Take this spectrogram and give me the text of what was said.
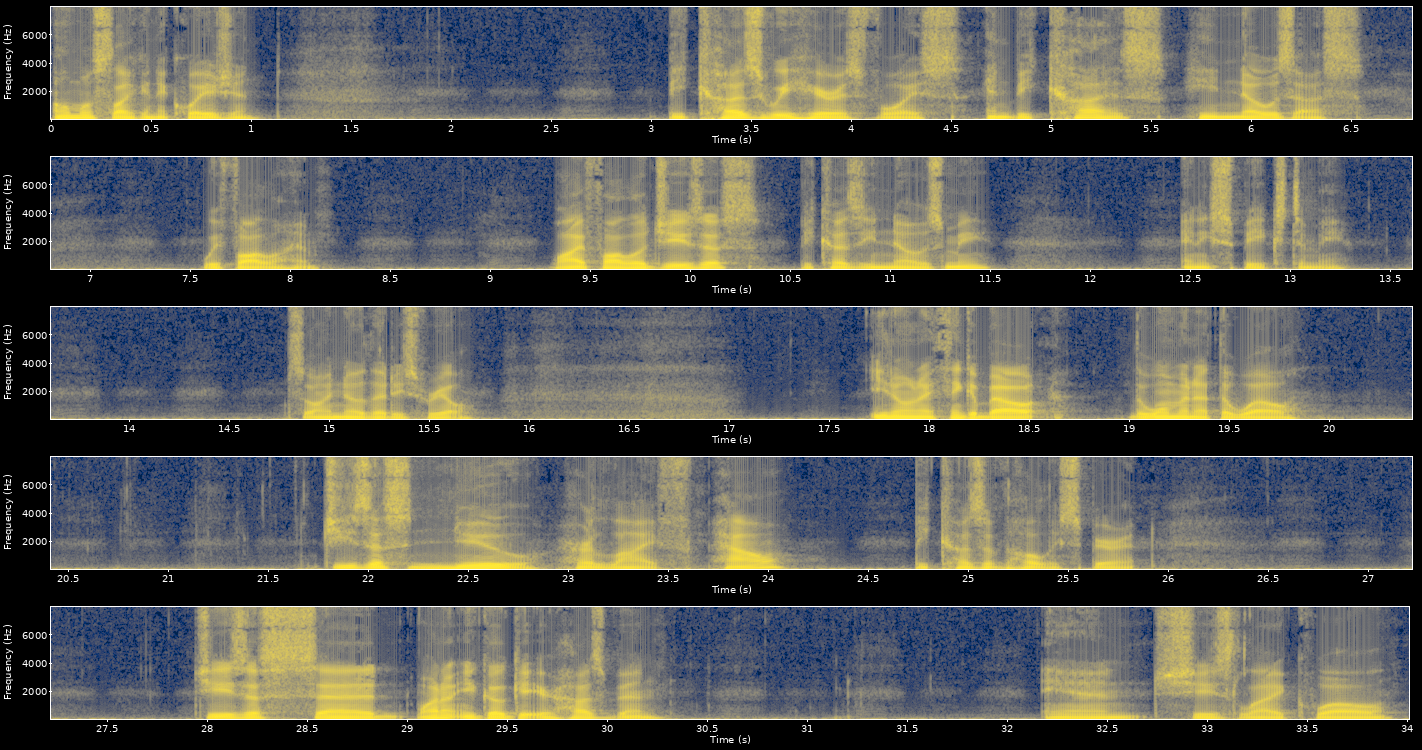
almost like an equation. Because we hear his voice and because he knows us, we follow him. Why follow Jesus? Because he knows me and he speaks to me. So I know that he's real. You know, and I think about the woman at the well. Jesus knew her life. How? Because of the Holy Spirit. Jesus said, Why don't you go get your husband? And she's like, Well,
